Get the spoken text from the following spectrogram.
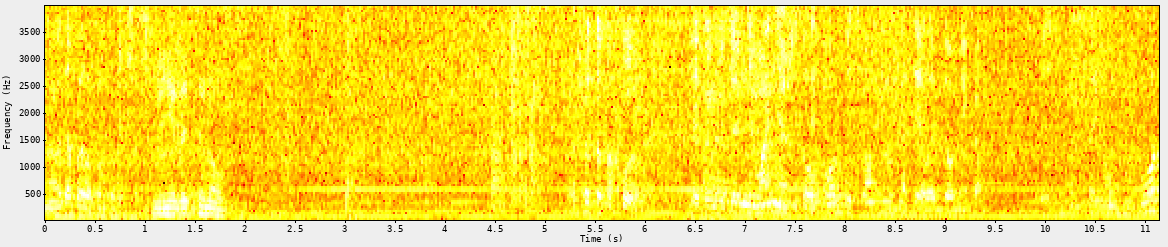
Ну, это было круто почти. Не дотянулся. Ну что-то похоже. Я думаю, Обратите это внимание, что корпус вам нужно делать домиком. То есть мы встаем в упор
